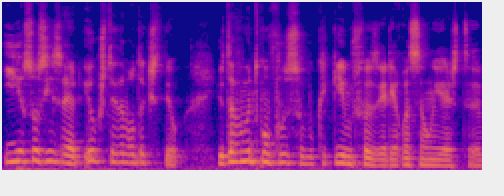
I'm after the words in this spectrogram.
E eu sou sincero, eu gostei da volta que se deu. Eu estava muito confuso sobre o que é que íamos fazer em relação a este,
